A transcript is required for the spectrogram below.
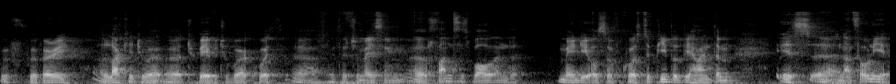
we're very lucky to uh, to be able to work with uh, with such amazing uh, funds as well, and uh, mainly also, of course, the people behind them. Is uh, and I've only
